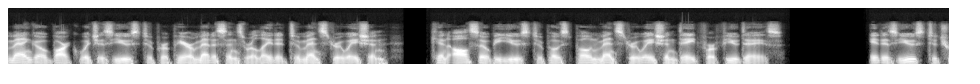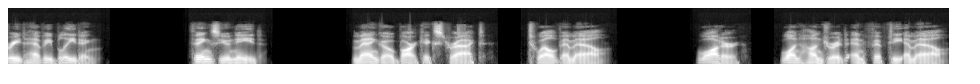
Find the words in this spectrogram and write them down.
Mango bark which is used to prepare medicines related to menstruation, can also be used to postpone menstruation date for few days. It is used to treat heavy bleeding. Things you need. Mango bark extract, 12 ml. Water, 150 ml.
